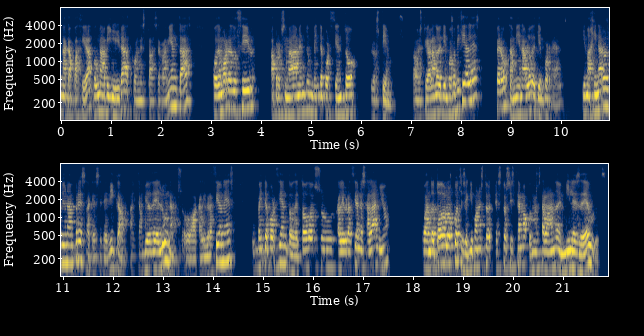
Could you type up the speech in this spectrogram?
una capacidad o una habilidad con estas herramientas, podemos reducir aproximadamente un 20% los tiempos. estoy hablando de tiempos oficiales, pero también hablo de tiempos reales. Imaginaros de una empresa que se dedica al cambio de lunas o a calibraciones, un 20% de todas sus calibraciones al año, cuando todos los coches equipan estos sistemas, podemos estar hablando de miles de euros.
